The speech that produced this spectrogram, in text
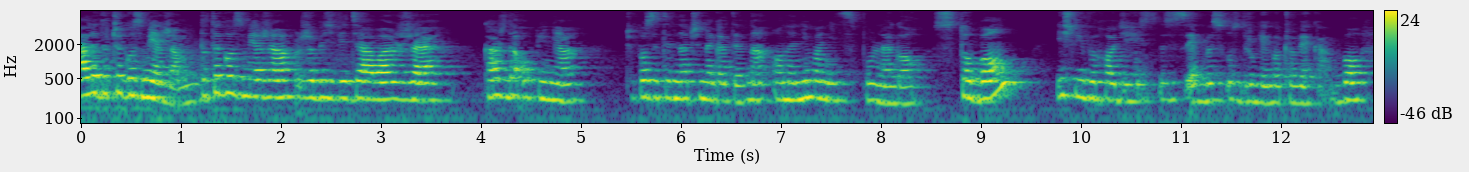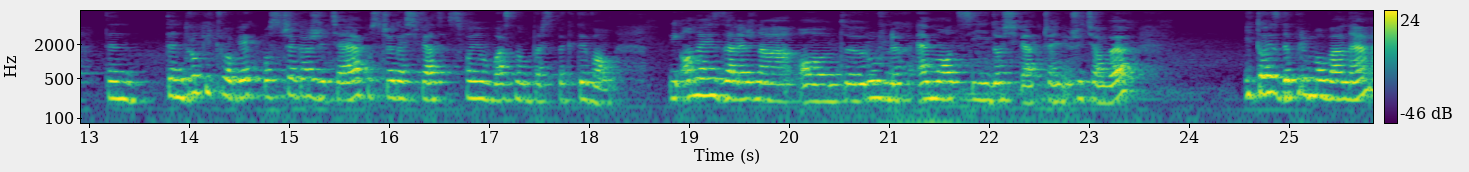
ale do czego zmierzam? Do tego zmierzam, żebyś wiedziała, że każda opinia, czy pozytywna, czy negatywna, ona nie ma nic wspólnego z tobą, jeśli wychodzi z, z, jakby z ust drugiego człowieka, bo ten, ten drugi człowiek postrzega życie, postrzega świat swoją własną perspektywą. I ona jest zależna od różnych emocji, doświadczeń życiowych. I to jest deprymowane.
